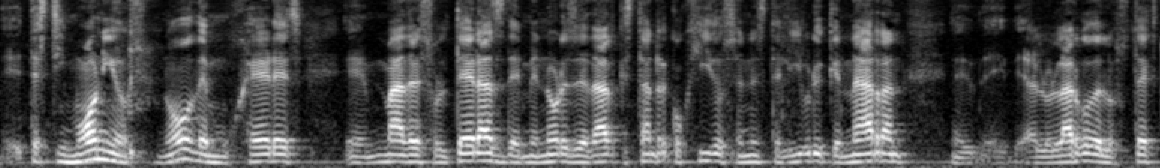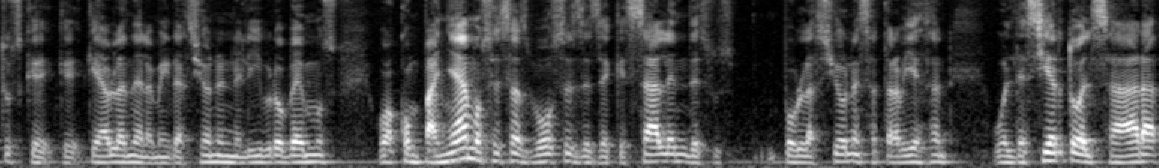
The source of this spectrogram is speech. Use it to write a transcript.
eh, testimonios ¿no? de mujeres, eh, madres solteras, de menores de edad que están recogidos en este libro y que narran eh, a lo largo de los textos que, que, hablan de la migración en el libro, vemos o acompañamos esas voces desde que salen de sus poblaciones, atraviesan o el desierto del Sahara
